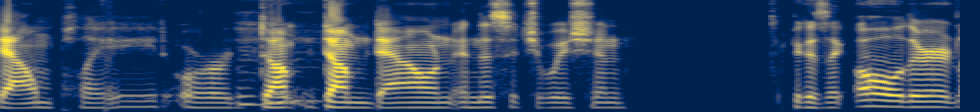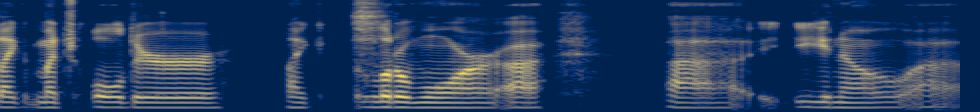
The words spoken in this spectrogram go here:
downplayed or dumb, Mhm. dumbed down in this situation because like oh they're like much older like a little more uh uh you know uh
